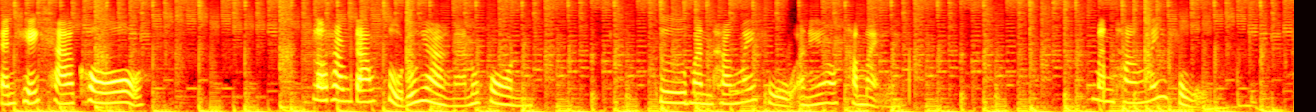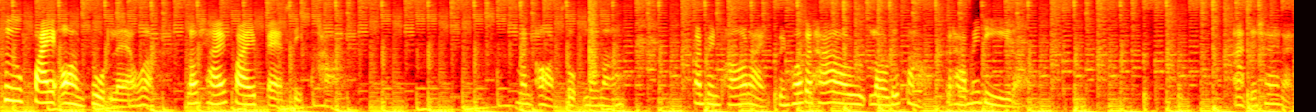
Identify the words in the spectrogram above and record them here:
แพนเค้กชาโค เราทำตามสูตรทุกอย่างนะทุกคน คือมันทั้งไม่ฟูอันนี้เราทำใหม่เลย มันทั้งไม่ฟูคือไฟอ่อนสุดแล้วอะเราใช้ไฟ 80 ค่ะ มันอ่อนสุดแล้วนะ มันเป็นเพราะอะไร เป็นเพราะกระทะเราเราหรือเปล่า กระทะไม่ดีหรอ อาจจะใช่แหละ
